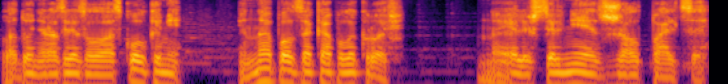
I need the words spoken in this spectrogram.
Ладонь разрезала осколками, и на пол закапала кровь. Но я лишь сильнее сжал пальцы.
